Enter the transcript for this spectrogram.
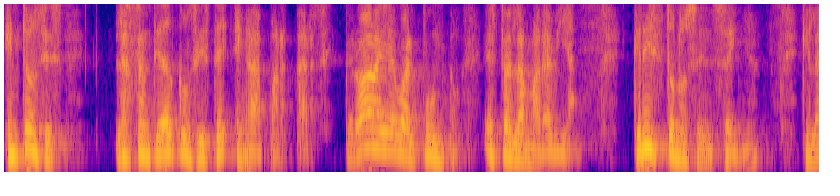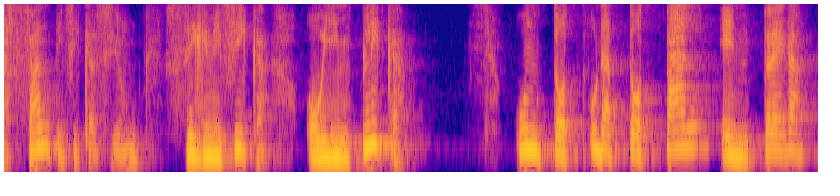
Entonces, la santidad consiste en apartarse. Pero ahora llego al punto. Esta es la maravilla. Cristo nos enseña que la santificación significa o implica una total entrega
